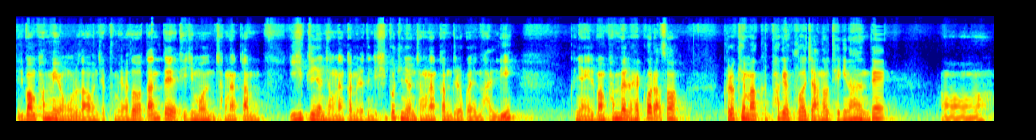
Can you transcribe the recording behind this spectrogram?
일반 판매용으로 나온 제품이라서 딴 때 디지몬 장난감 20주년 장난감이라든지 15주년 장난감들과는 달리 그냥 일반 판매를 할 거라서 그렇게 막 급하게 구하지 않아도 되긴 하는데 어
